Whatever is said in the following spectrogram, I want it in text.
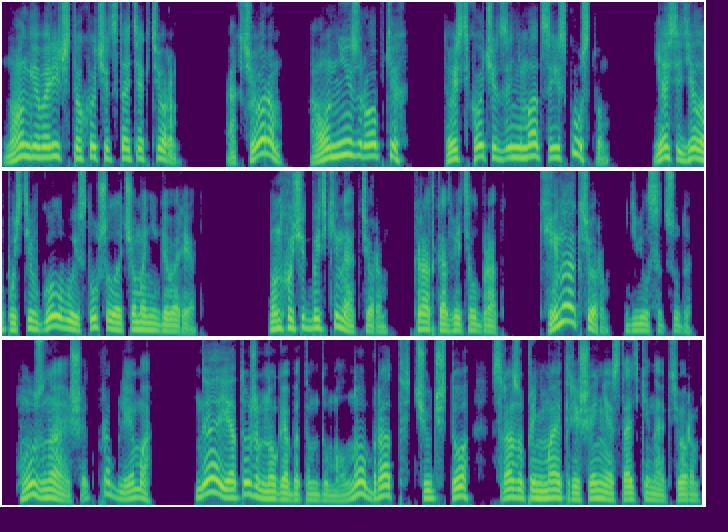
Но он говорит, что хочет стать актером. Актером? А он не из робких. То есть хочет заниматься искусством. Я сидел, опустив голову, и слушал, о чем они говорят. «Он хочет быть киноактером», — кратко ответил брат. «Киноактером?» — удивился Цуда. «Ну, знаешь, это проблема». Да, я тоже много об этом думал, но брат, чуть что, сразу принимает решение стать киноактером.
